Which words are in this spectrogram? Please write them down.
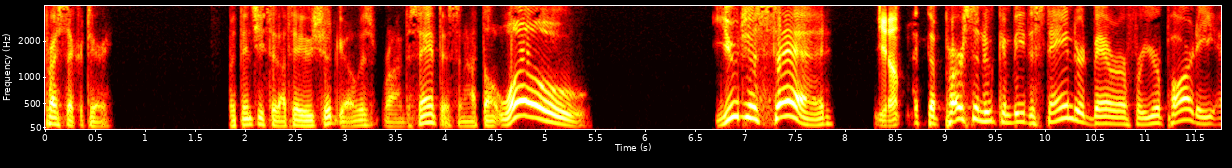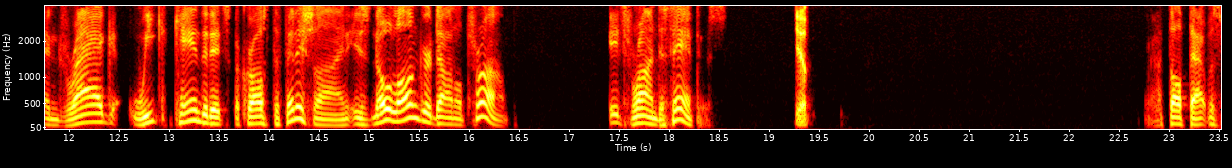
press secretary. But then she said, I'll tell you who should go is Ron DeSantis. And I thought, whoa, you just said Yep. the person who can be the standard bearer for your party and drag weak candidates across the finish line is no longer Donald Trump. It's Ron DeSantis. Yep. I thought that was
